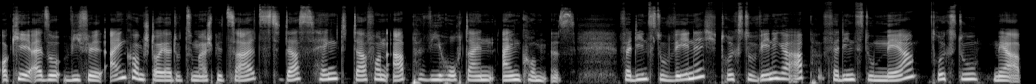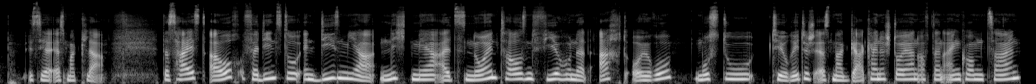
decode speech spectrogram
Okay, also wie viel Einkommensteuer du zum Beispiel zahlst, das hängt davon ab, wie hoch dein Einkommen ist. Verdienst du wenig, drückst du weniger ab, verdienst du mehr, drückst du mehr ab. Ist ja erstmal klar. Das heißt auch, verdienst du in diesem Jahr nicht mehr als 9.408 Euro, musst du theoretisch erstmal gar keine Steuern auf dein Einkommen zahlen,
